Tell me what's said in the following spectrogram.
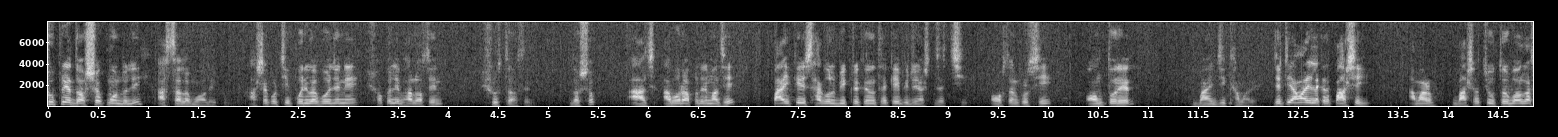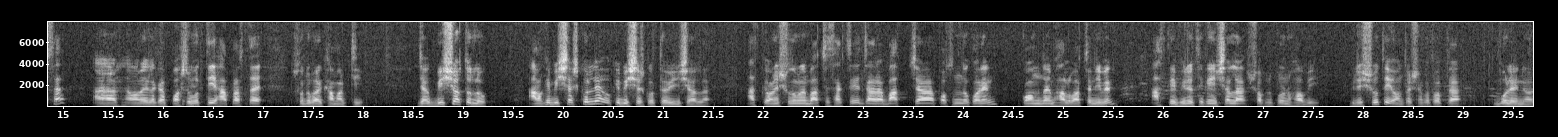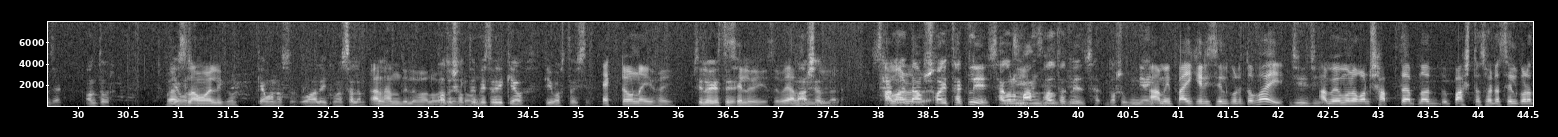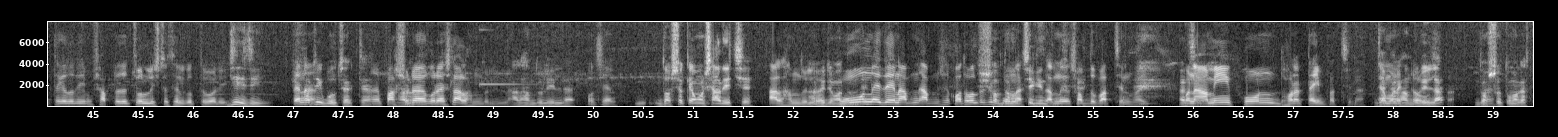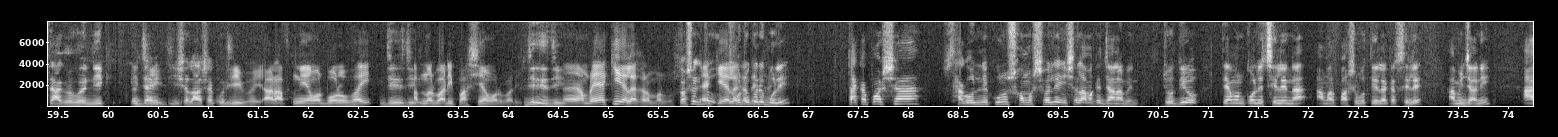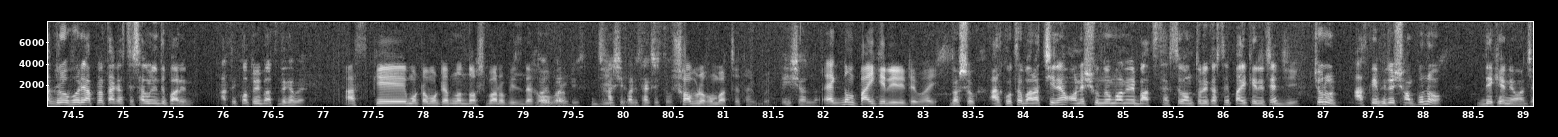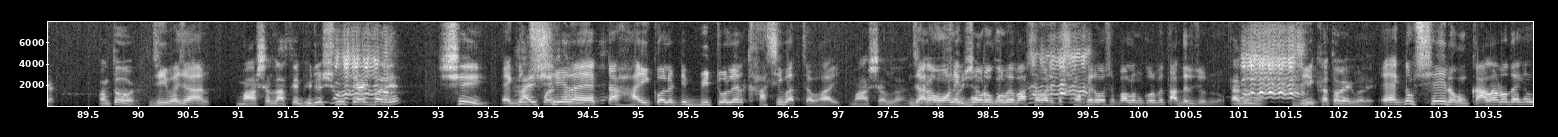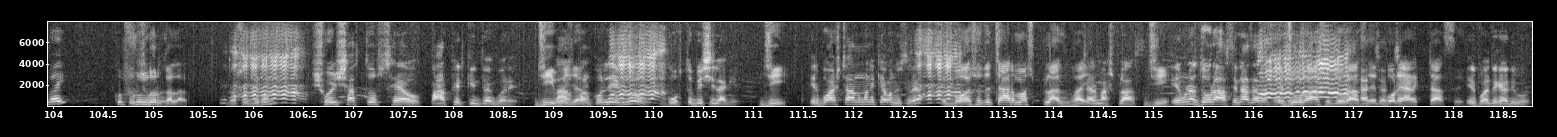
সুপ্রিয় দর্শক মণ্ডলী, আসসালামু আলাইকুম। আশা করছি পরিবার পরিজনে সকলে ভালো আছেন, সুস্থ আছেন। দর্শক, আজ আবার আপনাদের মাঝে পাইকারি ছাগল বিক্রয় কেন্দ্র থেকে ভিডিও আসতে যাচ্ছি। অবস্থান করছি অন্তরের বাণিজ্যিক খামারে, যেটি আমার এলাকার পাশেই। আমার বাসা হচ্ছে উত্তর বরগাছা আর আমার এলাকার পার্শ্ববর্তী হাফ রাস্তায় ছোটো ভাই খামারটি। যাক, বিশ্বস্ত লোক। আমাকে বিশ্বাস করলে ওকে বিশ্বাস করতে হবে ইনশাল্লাহ আজকে অনেক সুন্দর বাচ্চা থাকছে, যারা বাচ্চা পছন্দ করেন, কম দামে ভালো বাচ্চা নেবেন। আজকে ভিডিও থেকে ইনশাল্লাহ স্বপ্ন পূরণ হবেই। ভিডিও শুরুতে অন্তর সঙ্গে বলে নেওয়া যাক অন্তর। কি আসসালামু আলাইকুম। কেমন আছো? ওয়ালাইকুম আসসালাম। আলহামদুলিল্লাহ ভালো গত আপনি সপ্তাহে কেমন কি অবস্থা হয়েছে? একটাও নাই ভাই। ছিল গেছে? সেল হয়ে গেছে ভাই মাশাআল্লাহ। ছাগলের দাম সয় থাকলে ছাগল জি, মান ভালো থাকলে দর্শক নিয়ে আমি পাইকারি সেল করি তো ভাই। আমি মনে করেন সপ্তাহে আপনার পাঁচটা ছয়টা সেল করার থেকে যদি আমি সপ্তাহে চল্লিশটা সেল করতে পারি। জি জি? সঠিক বলছো একটা। হ্যাঁ, পাঁচশো টাকা করে আসলে আলহামদুলিল্লাহ। আলহামদুলিল্লাহ। বুঝছেন? দর্শক কেমন স্বাদ ইচ্ছে আলহামদুলিল্লাহ। ফোন এই আপনি আপনার সাথে কথা বলতে শব্দ হচ্ছে কিন্তু। আপনি শব্দ পাচ্ছেন ভাই। মানে আচ্ছা। আমি ফোন ধরার টাইম পাচ্ছি না। যেমন আলহামদুলিল্লাহ। দর্শক তোমার কাছ থেকে আগ্রহ হয়ে নিক। এটাই। ইনশাআল্লাহ আশা করি। জি ভাই। আর আপনি আমার বড় ভাই। জি জি। আপনার বাড়ি পাশে আমার বাড়ি। জি জি। হ্যাঁ আমরা একই এলাকার মানুষ। দর্শক একই এলাকা করে বলি টাকা পয়সা ছাগল নিয়ে কোনো সমস্যা হলে ইনশাল্লাহ আমাকে জানাবেন। যদিও তেমন কলেজ ছেলে না আমার পার্শ্ববর্তী এলাকার ছেলে আমি জানি। আগ্রহ ভরে আপনার তার কাছ থেকে ছাগল নিতে পারেন। আজকে কতই বাচ্চা দেখাবে আজকে মোটামুটি আপনার দশ বারো পিস। দেখাবো সব রকম বাচ্চা থাকবে। ইনশাল্লাহ। একদম পাইকারি রেটে ভাই। দর্শক আর কোথাও বাড়াচ্ছি না অনেক সুন্দর মানের বাচ্চা থাকছে অন্তরের কাছে পাইকারি রেটে জি। চলুন আজকে ভিডিও সম্পূর্ণ দেখে নেওয়া যাক। অন্তর। জি ভাইজান। মার্শাল্লাহ আজকে ভিডিও শুরুতে একবারে সেই একদম সেরা একটা হাই কোয়ালিটি বিটলের খাসি বাচ্চা ভাই। মার্শাল্লাহ যারা অনেক বড় করবে বাসা বাড়িতে শখের বসে পালন করবে তাদের জন্য। তার জন্য। বিখ্যাত একবারে। একদম সেই রকম। কালারও দেখেন ভাই খুব সুন্দর। কালার দর্শক দেখুন শরীর স্বাস্থ্য সেও পারফেক্ট কিন্তু একবারে। জি ভাইজান। পান করলে এগুলো গোস্ত বেশি লাগে। জি। এর বয়সটা আনুমানিক কেমন হয়েছে ভাই? এর বয়স হচ্ছে চার মাস প্লাস ভাই। চার মাস প্লাস জি। এর মনে জোড়া আছে না জোড়া আছে জোড়া আছে। আচ্ছা, এরপরে আচ্ছা। আরেকটা আছে। এরপর দেখা দিব।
